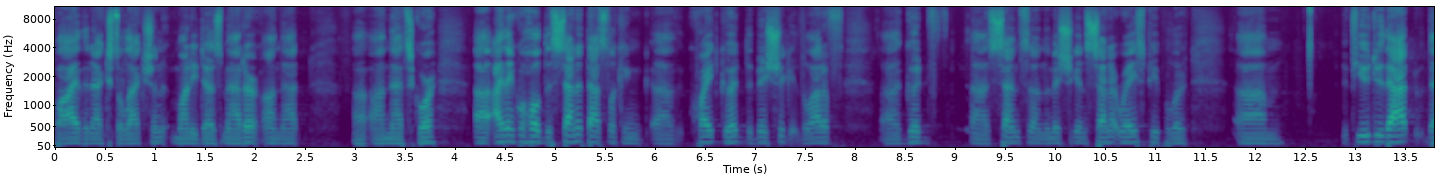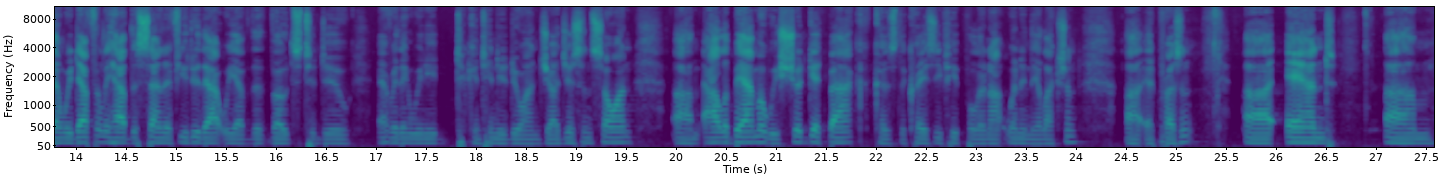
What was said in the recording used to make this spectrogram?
by the next election. Money does matter on that uh, on that score. Uh, I think we'll hold the Senate. That's looking uh, quite good. The Michigan, a lot of uh, good uh, sense on the Michigan Senate race. People are. Um, if you do that, then we definitely have the Senate. If you do that, we have the votes to do everything we need to continue to do on judges and so on. Um, Alabama, we should get back because the crazy people are not winning the election uh, at present. and um,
